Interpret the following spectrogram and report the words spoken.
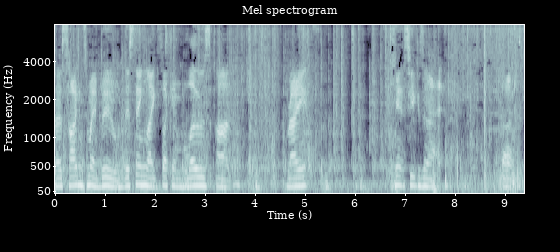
I was talking to my boo. This thing like fucking blows up, right? Can't see because of that. Uh,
